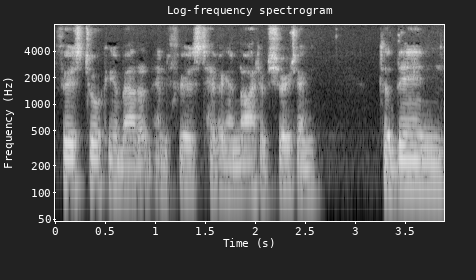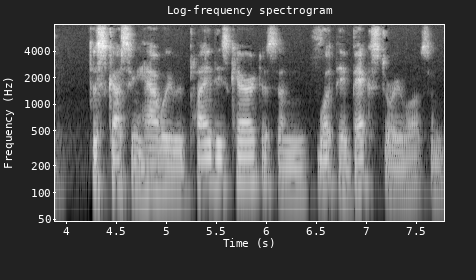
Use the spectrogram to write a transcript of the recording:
first talking about it and first having a night of shooting, to then discussing how we would play these characters and what their backstory was, and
